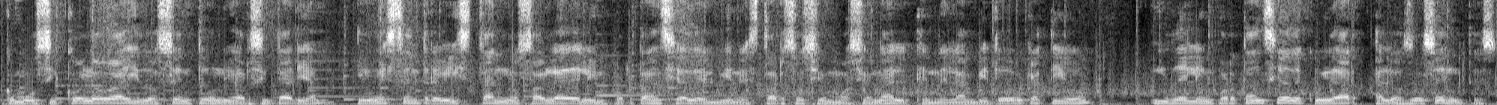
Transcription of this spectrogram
Como psicóloga y docente universitaria, en esta entrevista nos habla de la importancia del bienestar socioemocional en el ámbito educativo y de la importancia de cuidar a los docentes,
